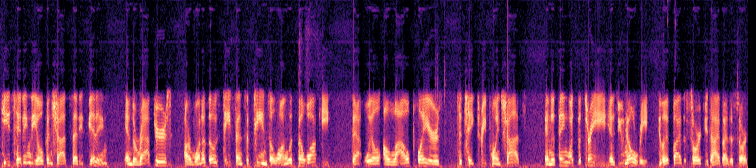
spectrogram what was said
he's hitting the open shots that he's getting. And the Raptors are one of those defensive teams, along with Milwaukee, that will allow players to take three point shots. And the thing with the three, as you know, Reed, you live by the sword, you die by the sword.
